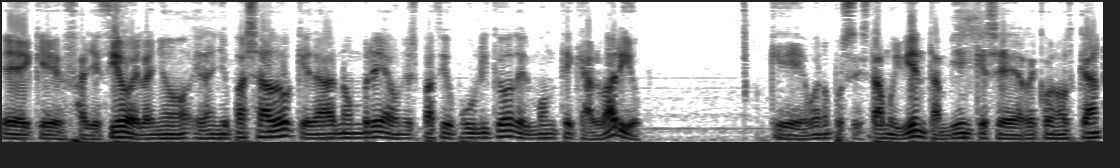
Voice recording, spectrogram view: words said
eh, que falleció el año el año pasado que da nombre a un espacio público del Monte Calvario que bueno pues está muy bien también que se reconozcan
